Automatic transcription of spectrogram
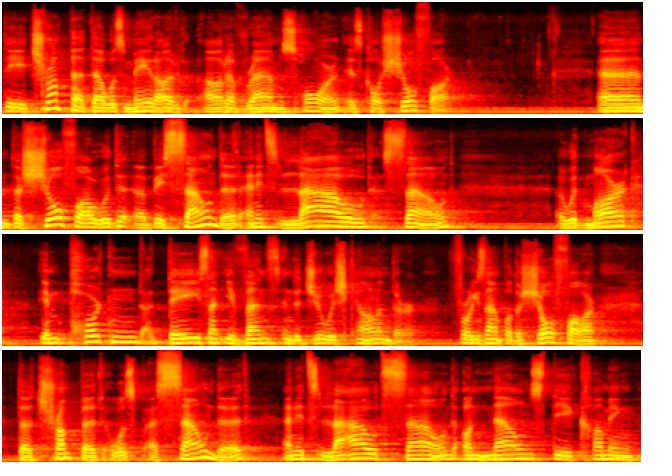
the trumpet that was made out, out of ram's horn is called shofar. And the shofar would uh, be sounded, and its loud sound uh, would mark important days and events in the Jewish calendar. For example, the shofar, the trumpet was uh, sounded, and its loud sound announced the coming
